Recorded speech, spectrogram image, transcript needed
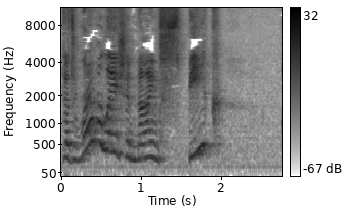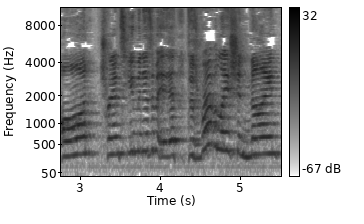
Does Revelation 9 speak on transhumanism? Eh, eh, does Revelation 9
